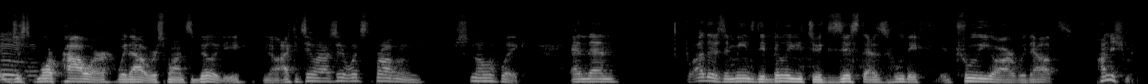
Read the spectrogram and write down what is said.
mm. just more power without responsibility. You know, I can say what I say. What's the problem? Snowflake, and then for others, it means the ability to exist as who they f- truly are without punishment.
